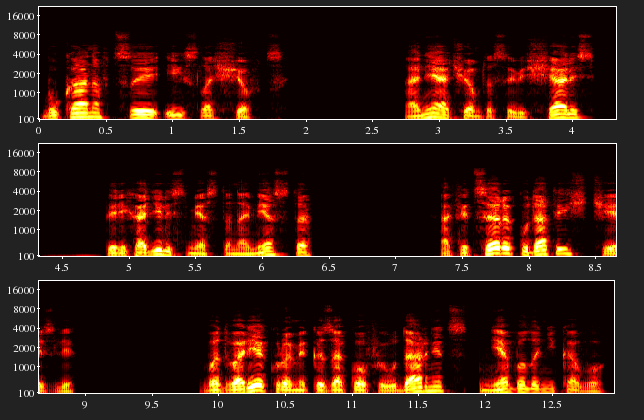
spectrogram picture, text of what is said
букановцы и слащевцы. Они о чем то совещались, переходили с места на место. Офицеры куда-то исчезли. Во дворе, кроме казаков и ударниц, не было никого.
